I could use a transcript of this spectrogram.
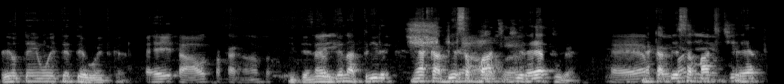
Eu tenho 1,88, cara. Eita, alto pra caramba. Entendeu? Aí... na trilha, minha cabeça é bate é. direto, velho. É, minha cabeça imagina. bate direto.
